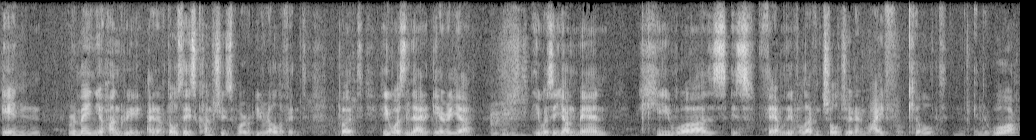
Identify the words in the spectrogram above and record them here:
in Romania, Hungary. I don't know, those days countries were irrelevant, but he was in that area. He was a young man. He was his family of eleven children and wife were killed in, in the war.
